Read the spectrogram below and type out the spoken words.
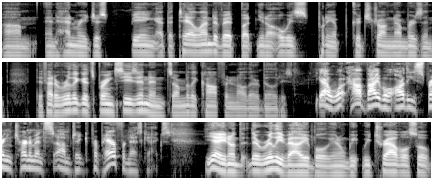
um, and Henry just being at the tail end of it, but you know, always putting up good, strong numbers. And they've had a really good spring season, and so I'm really confident in all their abilities. Yeah, what? How valuable are these spring tournaments um, to prepare for NESCACs? Yeah, you know, they're really valuable. You know, we, we travel. So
